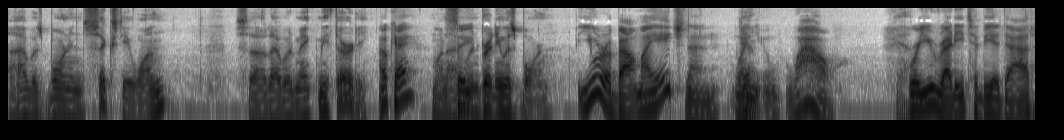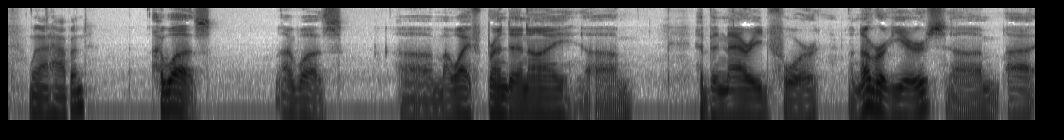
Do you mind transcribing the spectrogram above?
I was born in 61. So that would make me 30. Okay. When, so I, when Brittany was born. You were about my age then. When yeah. you, wow. Yeah. Were you ready to be a dad when that happened? I was. I was. Uh, my wife Brenda and I um, had been married for a number of years. Um, I,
